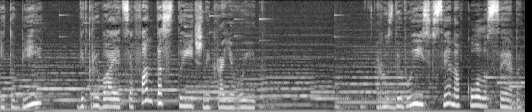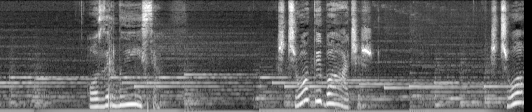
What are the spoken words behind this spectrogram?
І тобі відкривається фантастичний краєвид. Роздивись все навколо себе. Озирнися. Що ти бачиш? Що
